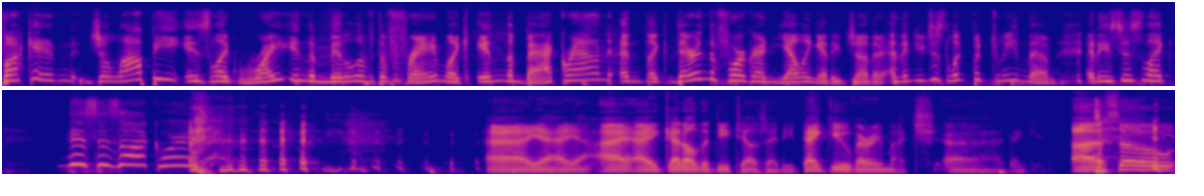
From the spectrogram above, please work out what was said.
Fucking Jalopy is like right in the middle of the frame, like in the background, and like they're in the foreground yelling at each other, and then you just look between them, and he's just like, "This is awkward." Uh, yeah, yeah. I, I got all the details I need. Thank you very much. Uh, thank you. Uh, so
